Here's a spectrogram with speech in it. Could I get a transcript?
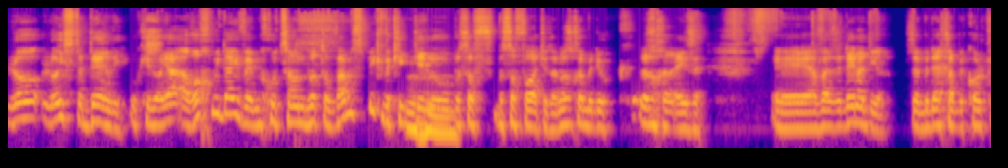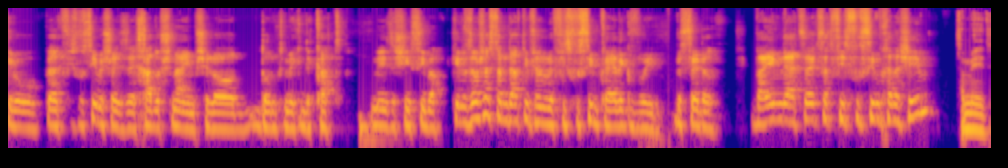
לא לא הסתדר לי. הוא כאילו היה ארוך מדי ומחוץ סאונד לא טובה מספיק וכאילו בסוף בסוף הורדתי אותו. אני לא זוכר בדיוק לא זוכר איזה. אה, אבל זה די נדיר. זה בדרך כלל בכל כאילו פרק פספוסים יש איזה אחד או שניים שלא don't make the cut מאיזושהי סיבה. כאילו זה לא שהסטנדרטים שלנו לפספוסים כאלה גבוהים. בסדר. באים לייצר קצת פספוסים חדשים? תמיד.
